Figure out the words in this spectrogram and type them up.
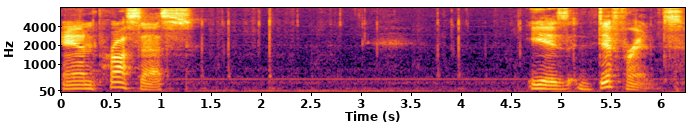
and process is different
